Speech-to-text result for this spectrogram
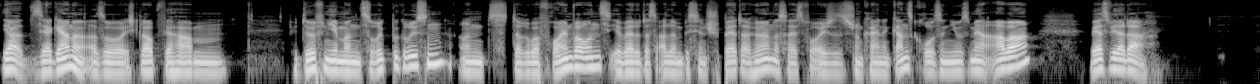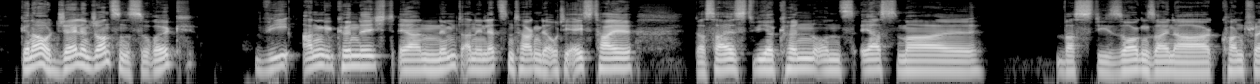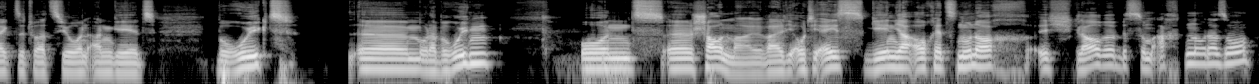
Ja, sehr gerne. Also ich glaube, wir haben, wir dürfen jemanden zurückbegrüßen und darüber freuen wir uns. Ihr werdet das alle ein bisschen später hören. Das heißt, für euch ist es schon keine ganz große News mehr, aber wer ist wieder da? Genau, Jalen Johnson ist zurück wie angekündigt, er nimmt an den letzten Tagen der OTAs teil. Das heißt, wir können uns erstmal, was die Sorgen seiner Contract-Situation angeht, beruhigt ähm, oder beruhigen und äh, schauen mal, weil die OTAs gehen ja auch jetzt nur noch, ich glaube, bis zum 8. oder so.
